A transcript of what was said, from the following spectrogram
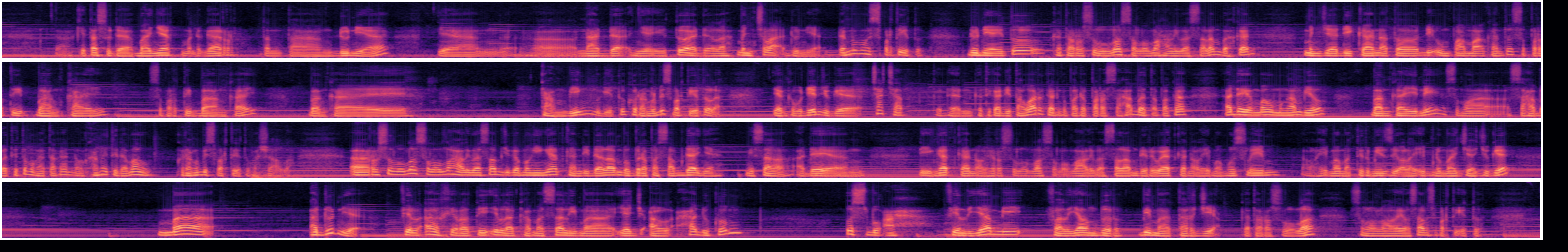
Nah, kita sudah banyak mendengar tentang dunia yang uh, nadanya itu adalah mencela dunia dan memang seperti itu. Dunia itu kata Rasulullah Shallallahu Alaihi Wasallam bahkan menjadikan atau diumpamakan tuh seperti bangkai seperti bangkai bangkai kambing begitu kurang lebih seperti itulah. Yang kemudian juga cacat dan ketika ditawarkan kepada para sahabat apakah ada yang mau mengambil bangkai ini? Semua sahabat itu mengatakan oh kami tidak mau. Kurang lebih seperti itu masya Allah. Uh, Rasulullah Shallallahu Alaihi Wasallam juga mengingatkan di dalam beberapa sabdanya. Misal ada yang diingatkan oleh Rasulullah Shallallahu Alaihi Wasallam diriwayatkan oleh Imam Muslim oleh Imam At-Tirmizi oleh Ibnu Majah juga ma adunya fil akhirati illa kama salima yaj'al hadukum usbu'ah fil yami falyandur bima tarji' kata Rasulullah Shallallahu alaihi wasallam seperti itu.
